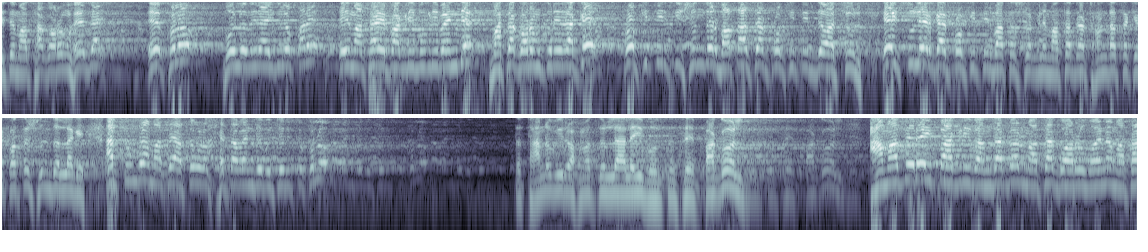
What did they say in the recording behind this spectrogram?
এতে মাথা গরম হয়ে যায় এ খোলো মৌলবীরা এগুলো করে এই মাথায় পাগড়ি বুগড়ি বাঁধে মাথা গরম করে রাখে প্রকৃতির কি সুন্দর বাতাস আর প্রকৃতির দেওয়া চুল এই চুলের গায়ে প্রকৃতির বাতাস লাগলে মাথাটা ঠান্ডা থাকে কত সুন্দর লাগে আর তোমরা মাথায় এত বড় খেতা বাঁধে বচরিত খোলো তো থানবী রহমতুল্লাহ আলাই বলতেছে পাগল পাগল আমাদের এই পাগড়ি বান্ধার মাথা গরম হয় না, মাথা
